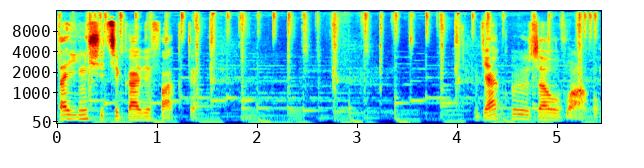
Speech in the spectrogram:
та інші цікаві факти. Дякую за увагу.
